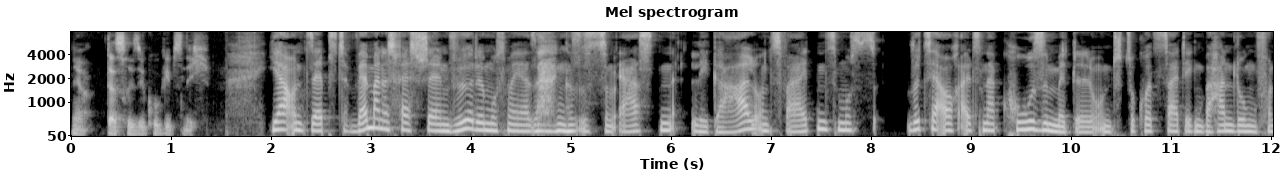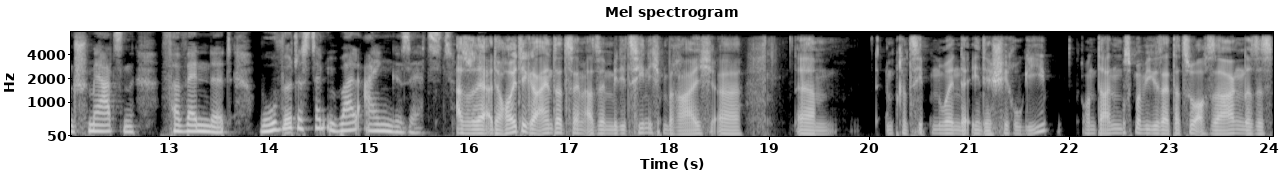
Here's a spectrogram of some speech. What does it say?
Ja, das Risiko gibt es nicht. Ja, und selbst wenn man es feststellen würde, muss man ja sagen, es ist zum ersten legal und zweitens muss wird es ja auch als Narkosemittel und zur kurzzeitigen Behandlung von Schmerzen verwendet. Wo wird es denn überall eingesetzt? Also der, der heutige Einsatz, also im medizinischen Bereich, äh, ähm, im Prinzip nur in der, in der Chirurgie. Und dann muss man, wie gesagt, dazu auch sagen, dass es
